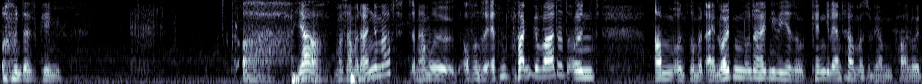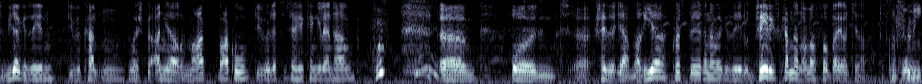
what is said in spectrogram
und das ging. Ah, ja, was haben wir dann gemacht? Dann haben wir auf unsere Essensbank gewartet und haben uns noch mit allen Leuten unterhalten, die wir hier so kennengelernt haben. Also wir haben ein paar Leute wiedergesehen, die wir kannten. Zum Beispiel Anja und Mark, Marco, die wir letztes Jahr hier kennengelernt haben. Ähm, und äh, scheiße, ja, Maria, Cosplayerin, haben wir gesehen. Und Felix kam dann auch noch vorbei und ja, das war Und schön. Romy.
